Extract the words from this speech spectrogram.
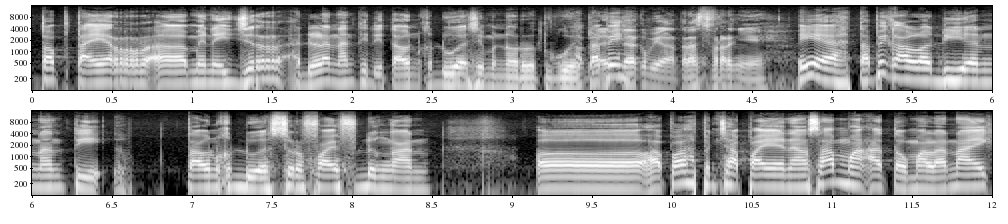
top tier uh, manager adalah nanti di tahun kedua sih menurut gue. Tapi Tapi kebijakan transfernya ya. iya, tapi kalau dia nanti tahun kedua survive dengan eh apa pencapaian yang sama atau malah naik,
